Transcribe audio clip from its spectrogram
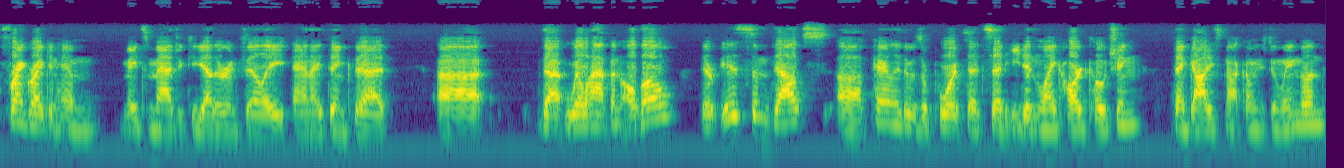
Frank Reich and him made some magic together in Philly, and I think that uh, that will happen. Although there is some doubts. Uh, apparently, there was a report that said he didn't like hard coaching. Thank God he's not coming to New England.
